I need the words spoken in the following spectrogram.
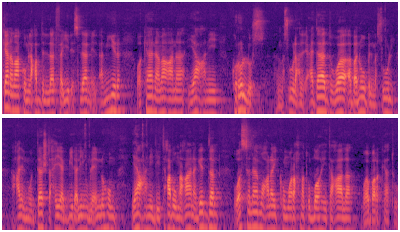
كان معكم العبد الله الفقير إسلام الأمير وكان معنا يعني كورولوس المسؤول عن الإعداد وابانوب المسؤول عن المونتاج. تحية كبيرة ليهم لأنهم يعني بيتعبوا معانا جدا. والسلام عليكم ورحمة الله تعالى وبركاته.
